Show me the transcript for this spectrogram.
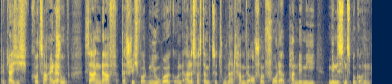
Wenngleich ich kurzer Einschub ja. sagen darf, das Stichwort New Work und alles, was damit zu tun hat, haben wir auch schon vor der Pandemie mindestens begonnen.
